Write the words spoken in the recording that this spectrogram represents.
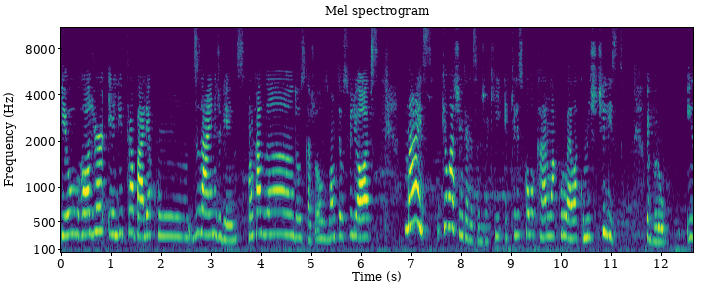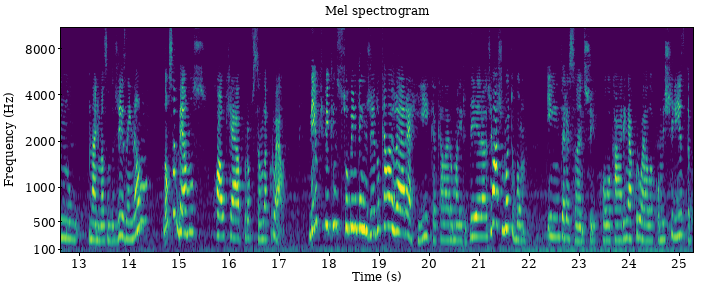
E o Roger, ele trabalha com design de games. Vão casando, os cachorros vão ter os filhotes. Mas o que eu acho interessante aqui é que eles colocaram a Cruella como estilista. Livro e no, na animação da Disney, não, não sabemos qual que é a profissão da Cruella. Meio que fica subentendido que ela já era rica, que ela era uma herdeira. Eu acho muito bom e interessante colocarem a Cruella como estilista,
